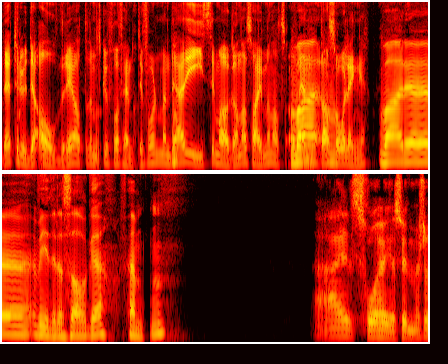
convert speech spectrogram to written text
Det trodde jeg aldri at de skulle få 50 for den, men det er is i magen av Simon. altså. Hva Han er- venta så lenge. Hva er videresalget? 15? Nei, så høye summer så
